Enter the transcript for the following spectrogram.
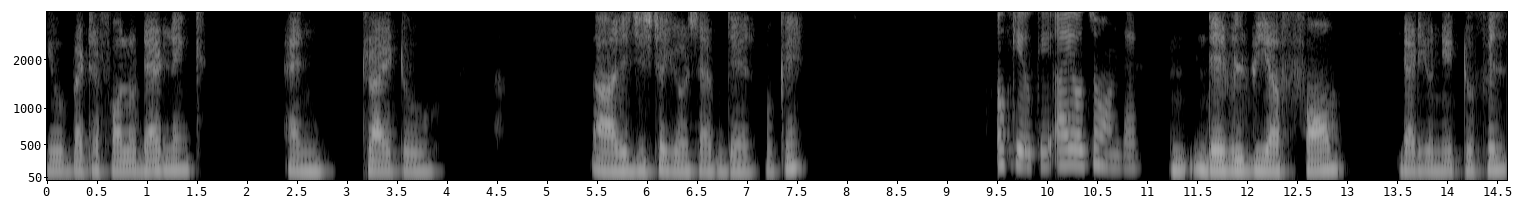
You better follow that link and try to uh, register yourself there. Okay. Okay, okay. I also want that. There will be a form that you need to fill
